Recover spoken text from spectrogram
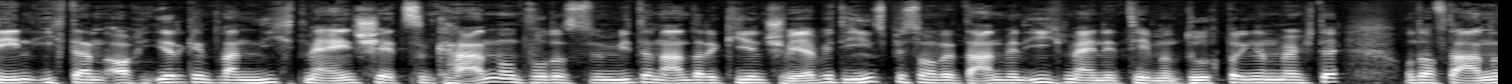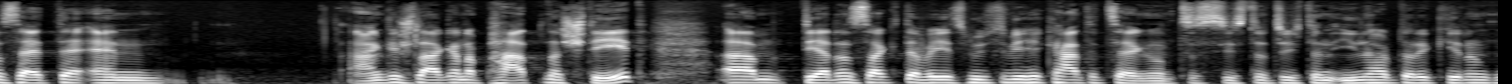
den ich dann auch irgendwann nicht mehr einschätzen kann und wo das Miteinander regieren schwer wird. Insbesondere dann, wenn ich meine Themen durchbringen möchte und auf der anderen Seite ein angeschlagener Partner steht, ähm, der dann sagt, aber jetzt müssen wir hier Karte zeigen. Und das ist natürlich dann innerhalb der Regierung,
